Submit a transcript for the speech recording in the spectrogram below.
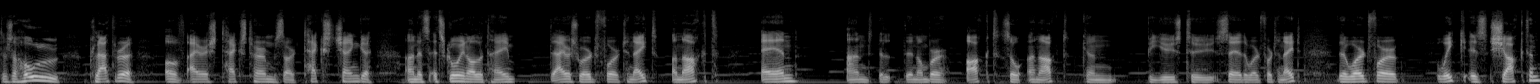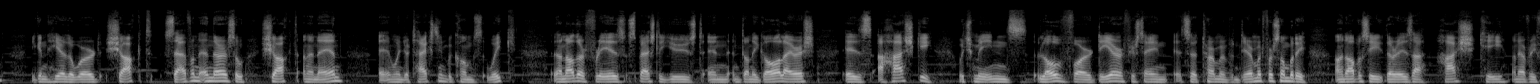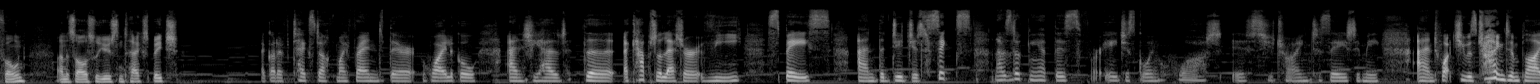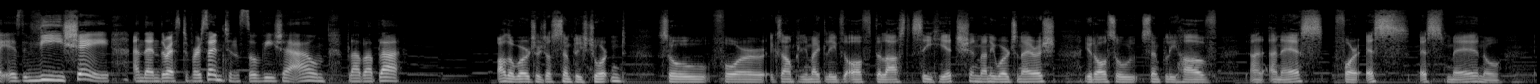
There's a whole plethora of Irish text terms or text chenga, and it's, it's growing all the time. The Irish word for tonight, anocht, en, and the, the number oct, so anocht can be used to say the word for tonight. The word for week is shockten. You can hear the word shocked, seven in there, so shocked and an n Uh, when you're texting becomes weak. Another phrase, especially used in, in Donegal Irish, is a hashki, which means love or dear if you're saying it's a term of endearment for somebody. And obviously, there is a hash key on every phone, and it's also used in text speech. I got a text off my friend there a while ago, and she had the a capital letter V space and the digit six. And I was looking at this for ages, going, "What is she trying to say to me?" And what she was trying to imply is V she, and then the rest of her sentence. So V she aun, blah blah blah. Other words are just simply shortened. So, for example, you might leave off the last ch in many words in Irish. You'd also simply have an, an s for is, is me,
